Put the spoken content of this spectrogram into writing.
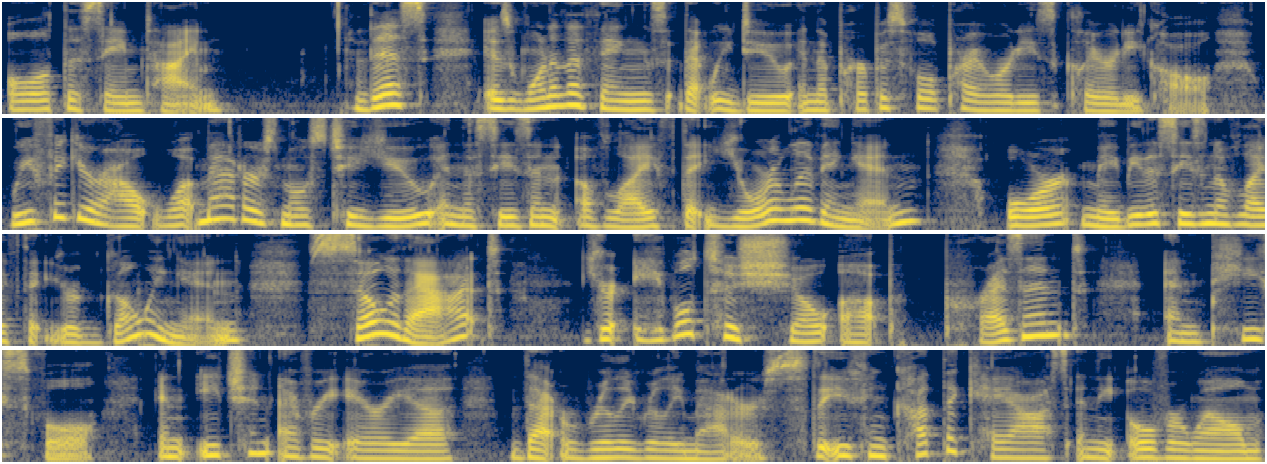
all at the same time. This is one of the things that we do in the Purposeful Priorities Clarity Call. We figure out what matters most to you in the season of life that you're living in, or maybe the season of life that you're going in, so that you're able to show up present and peaceful in each and every area that really, really matters so that you can cut the chaos and the overwhelm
